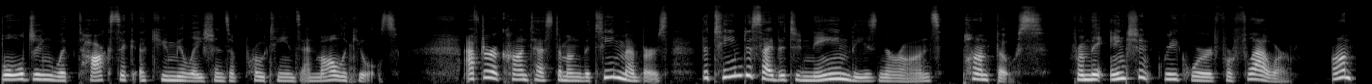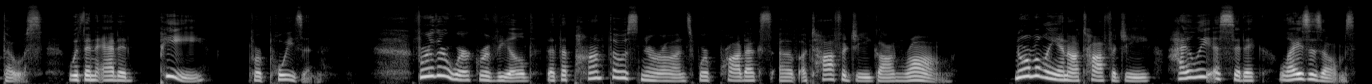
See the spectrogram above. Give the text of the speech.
bulging with toxic accumulations of proteins and molecules. After a contest among the team members, the team decided to name these neurons Panthos, from the ancient Greek word for flower, anthos, with an added P for poison. Further work revealed that the Panthos neurons were products of autophagy gone wrong. Normally in autophagy, highly acidic lysosomes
